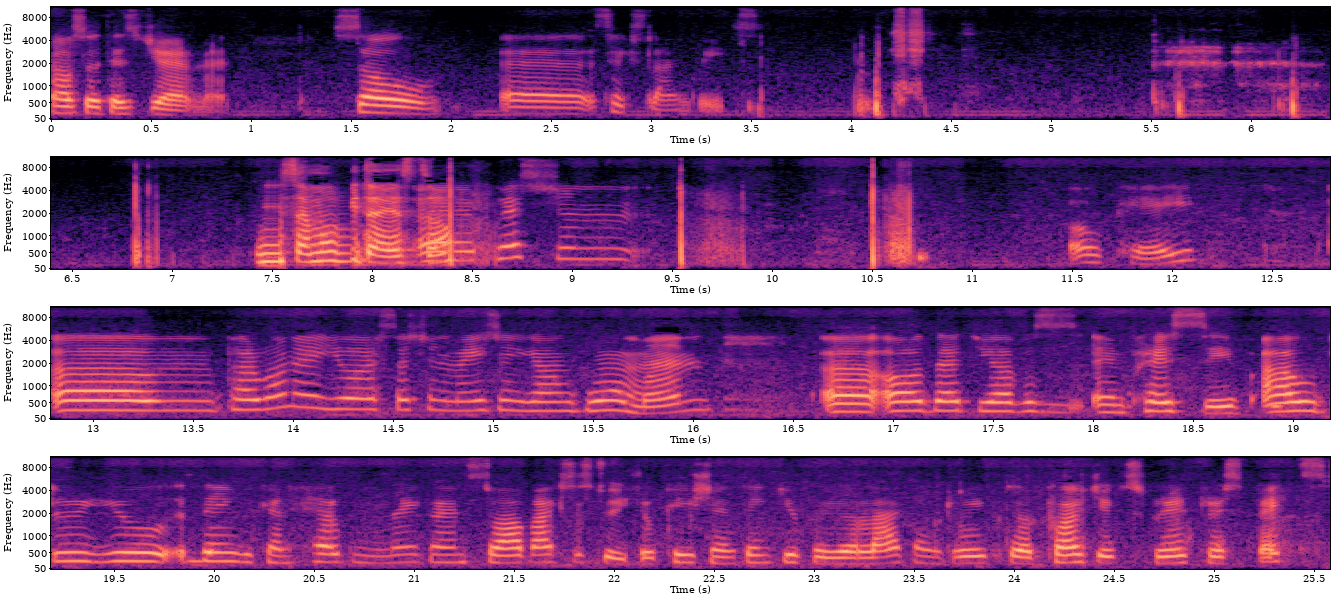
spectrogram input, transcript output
And also, it is German. So, uh, six languages. Niesamowite jest to. Uh, question. Okay. Um, Parwana, you are such an amazing young woman. Uh, all that you have is impressive. How do you think we can help migrants to have access to education? Thank you for your life and great uh, projects. Great respects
